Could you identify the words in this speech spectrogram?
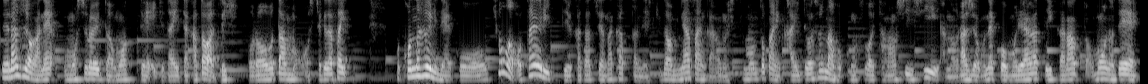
で、ラジオがね、面白いと思っていただいた方は、ぜひフォローボタンも押してください。こんな風にね、こう、今日はお便りっていう形じゃなかったんですけど、皆さんからの質問とかに回答するのは僕もすごい楽しいし、あの、ラジオもね、こう盛り上がっていくかなと思うので、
